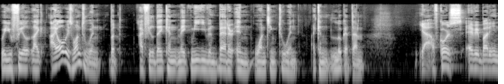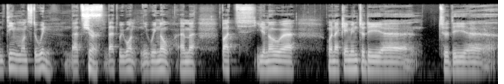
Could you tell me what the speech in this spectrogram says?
where you feel like I always want to win, but I feel they can make me even better in wanting to win. I can look at them. Yeah, of course, everybody in the team wants to win. That's Sure. that we want. We know. Um, uh, but you know, uh, when I came into the uh, to the uh,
